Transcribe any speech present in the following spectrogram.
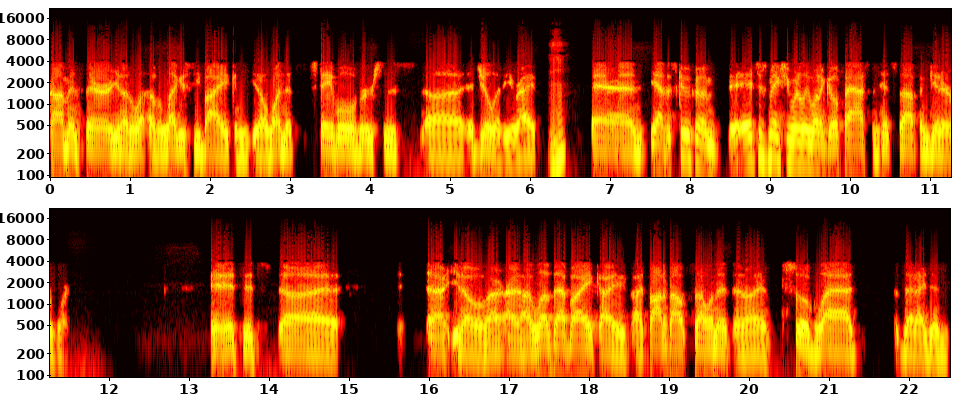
comments there, you know, of a legacy bike and you know one that's stable versus uh, agility, right? Mhm. And yeah, the Skookum, it, just makes you really want to go fast and hit stuff and get airborne. It's it's uh, uh, you know I, I I love that bike. I I thought about selling it, and I am so glad that I didn't.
